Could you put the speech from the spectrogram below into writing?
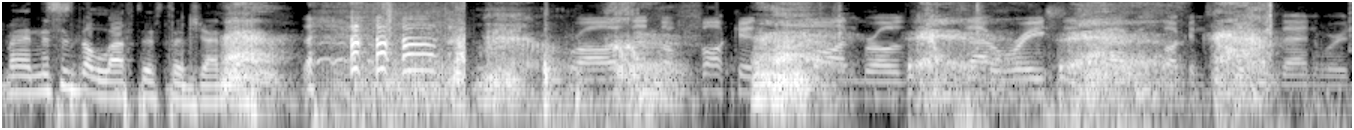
Man, this is the leftist agenda. Bro, is that the fucking come on, bro? That racist guy was fucking screaming the N-word,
